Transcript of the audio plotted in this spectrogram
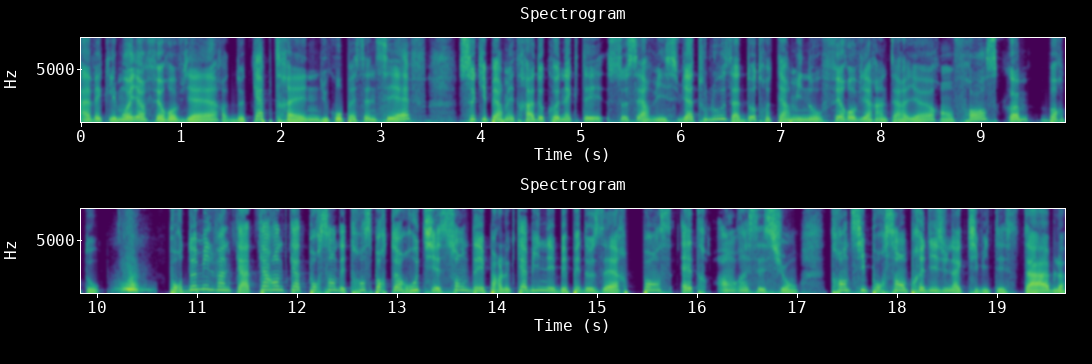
avec les moyens ferroviaires de Captrain du groupe SNCF, ce qui permettra de connecter ce service via Toulouse à d'autres terminaux ferroviaires intérieurs en France comme Bordeaux. Pour 2024, 44% des transporteurs routiers sondés par le cabinet BP2R pensent être en récession. 36% prédisent une activité stable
